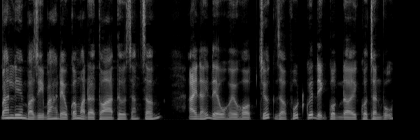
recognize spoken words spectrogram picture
Ban Liêm và dì ba đều có mặt ở tòa từ sáng sớm. Ai nấy đều hồi hộp trước giờ phút quyết định cuộc đời của Trần Vũ.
